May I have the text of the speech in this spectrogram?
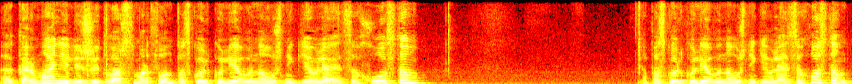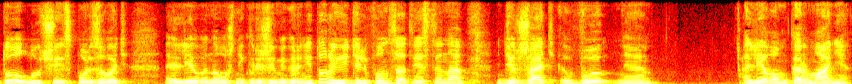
э, кармане лежит ваш смартфон. Поскольку левый наушник является хостом, Поскольку левый наушник является хостом, то лучше использовать левый наушник в режиме гарнитуры и телефон, соответственно, держать в левом кармане.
